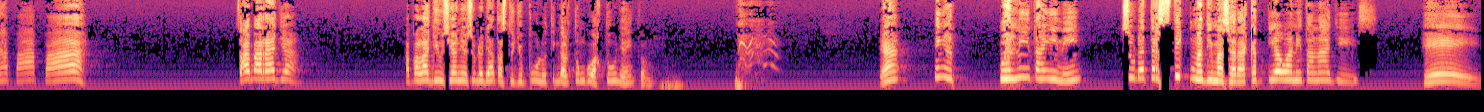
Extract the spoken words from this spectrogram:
Gak apa-apa. Sabar aja. Apalagi usianya sudah di atas 70, tinggal tunggu waktunya itu. ya, ingat, wanita ini sudah terstigma di masyarakat dia wanita najis. Hei,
